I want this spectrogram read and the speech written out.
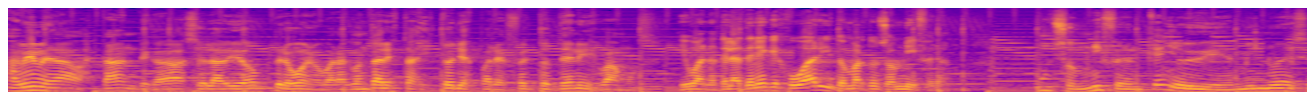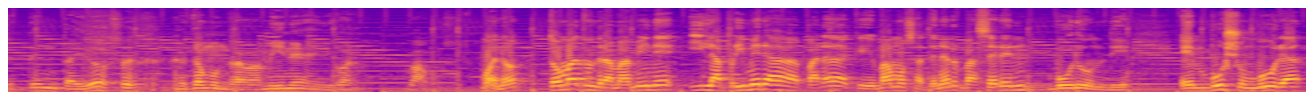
A mí me da bastante cagazo el avión, pero bueno, para contar estas historias para efecto tenis, vamos. Y bueno, te la tenés que jugar y tomarte un somnífero. Un somnífero, ¿en qué año viví? En 1972. Me tomo un dramamine y bueno, vamos. Bueno, tomate un Dramamine y la primera parada que vamos a tener va a ser en Burundi, en Bujumbura,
